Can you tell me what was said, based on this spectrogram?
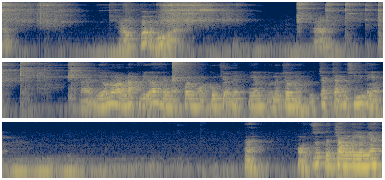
Đấy. đấy rất là hít rồi đấy nếu nó là nắp đĩa hay là quân một câu chuyện đấy anh em thử lâm châm này thì chắc chắn xí anh em. Này hột rất là trong anh em nhé.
